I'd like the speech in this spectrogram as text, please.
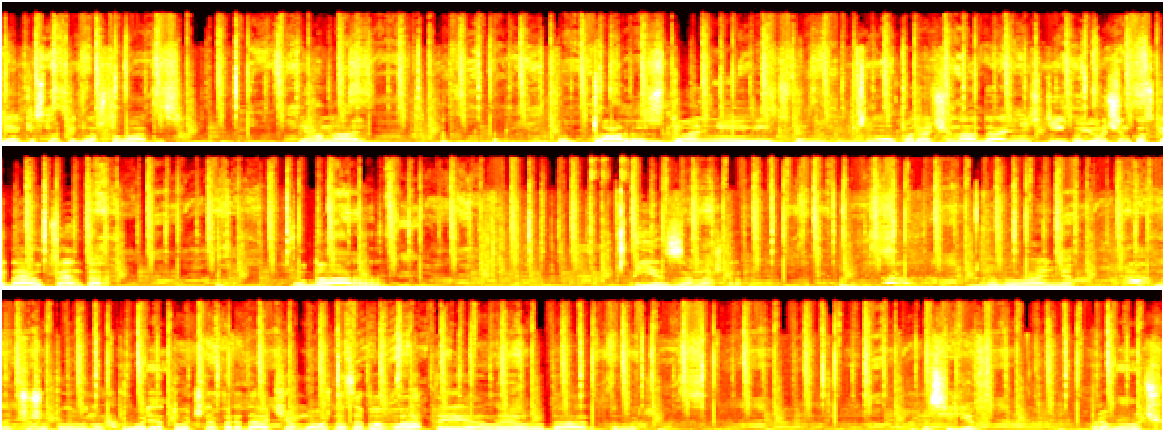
якісно підлаштуватись. Діагональ. Удар із дальньої відстані. Ну, подача на дальню стійку. Юрченко скидає у центр. Удар. Є за меж штрафного. Вибивання на чужу половину поля. Точна передача. Можна забивати, але удар точно. Васильєв. Праворуч.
